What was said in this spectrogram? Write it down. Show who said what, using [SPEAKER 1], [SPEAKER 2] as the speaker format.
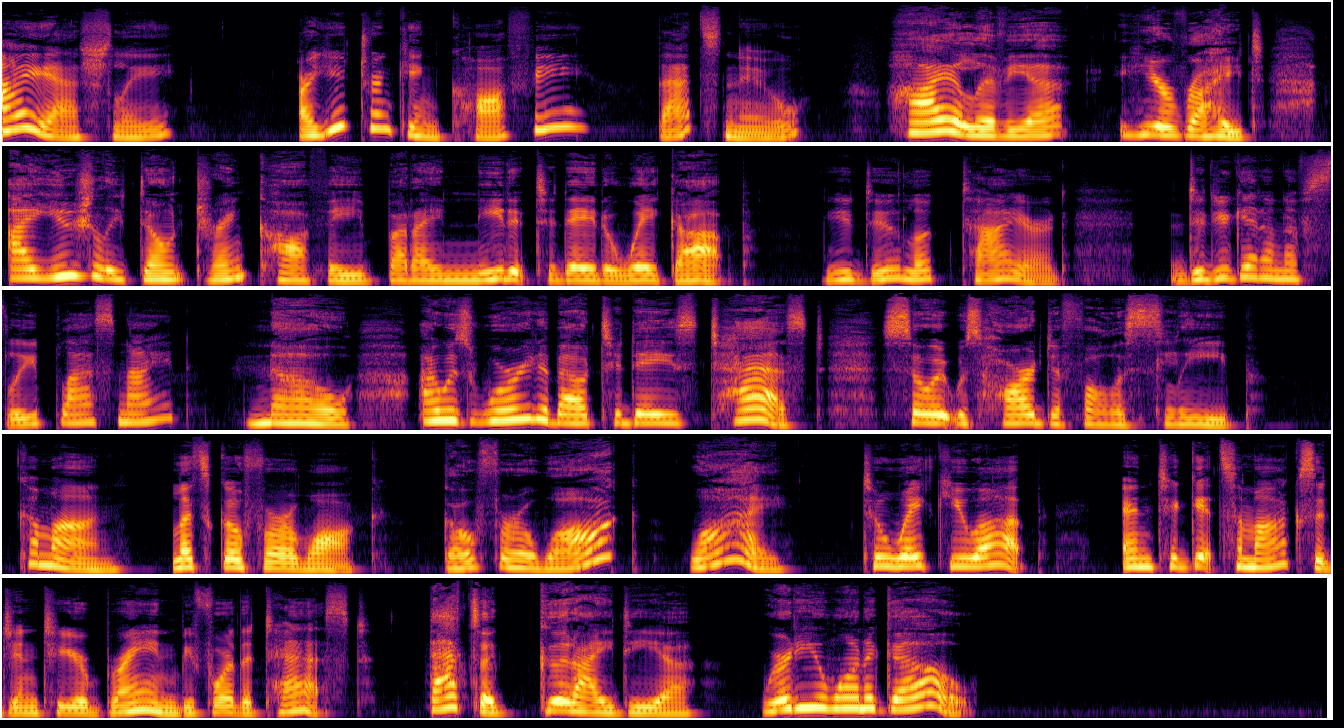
[SPEAKER 1] Hi, Ashley. Are you drinking coffee? That's new.
[SPEAKER 2] Hi, Olivia. You're right. I usually don't drink coffee, but I need it today to wake up.
[SPEAKER 1] You do look tired. Did you get enough sleep last night?
[SPEAKER 2] No, I was worried about today's test, so it was hard to fall asleep.
[SPEAKER 1] Come on, let's go for a walk.
[SPEAKER 2] Go for a walk? Why?
[SPEAKER 1] To wake you up and to get some oxygen to your brain before the test.
[SPEAKER 2] That's a good idea. Where do you want to go?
